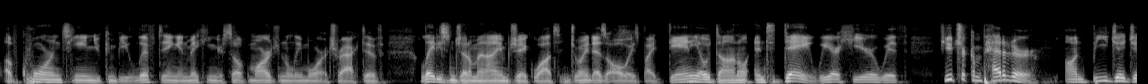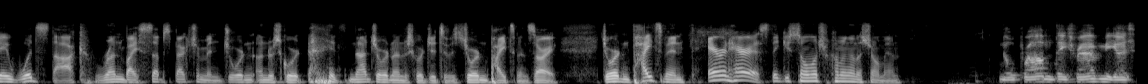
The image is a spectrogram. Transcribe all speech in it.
of quarantine. You can be lifting and making yourself marginally more attractive. Ladies and gentlemen, I am Jake Watson, joined as always by Danny O'Donnell, and today we are here with future competitor on BJJ Woodstock, run by Subspectrum and Jordan underscore. It's not Jordan underscore Jitsu. It's Jordan Peitzman. Sorry, Jordan Peitzman. Aaron Harris, thank you so much for coming on the show, man. No problem. Thanks for having me, guys.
